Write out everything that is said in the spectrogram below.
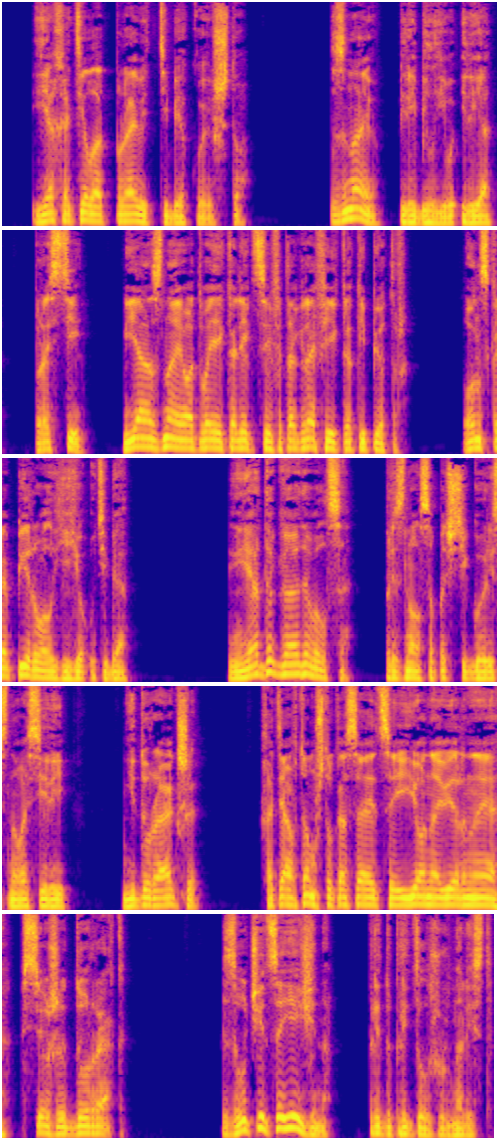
— «я хотел отправить тебе кое-что». «Знаю», — перебил его Илья, — «прости, я знаю о твоей коллекции фотографий, как и Петр. Он скопировал ее у тебя». «Я догадывался», — признался почти горестно Василий. «Не дурак же. Хотя в том, что касается ее, наверное, все же дурак». «Звучит заезженно», — предупредил журналист.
